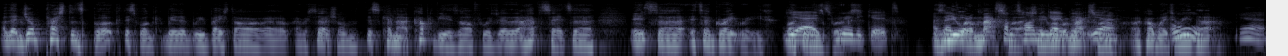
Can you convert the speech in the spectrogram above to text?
And then John Preston's book, this one we, we based our, uh, our research on. This came out a couple of years afterwards, and I have to say it's a it's a it's a great read. Like yeah, his it's books. really good. I There's a new one on Maxwell, actually, ago, Robert Maxwell. yeah. I can't wait to read that. Yeah,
